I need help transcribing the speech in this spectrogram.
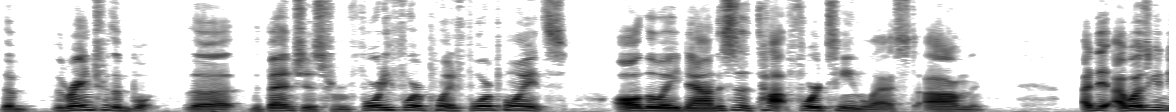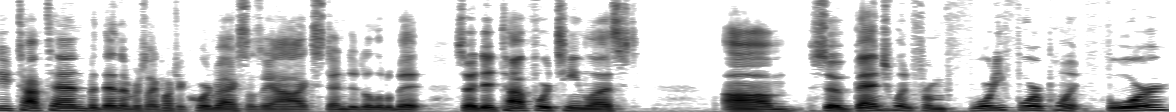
the the range for the the the bench is from forty four point four points all the way down. This is a top fourteen list. Um, I did. I was gonna do top ten, but then there was like a bunch of quarterbacks. I was like, ah, I'll extend it a little bit. So I did top fourteen list. Um, so bench went from forty four point four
